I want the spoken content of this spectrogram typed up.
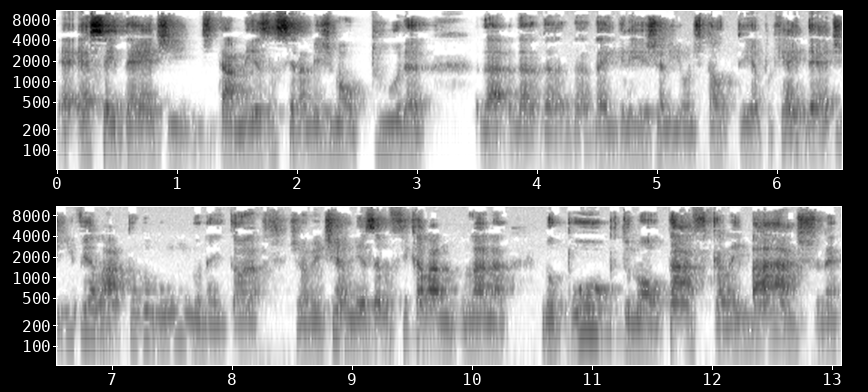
é, essa ideia de, de da mesa ser na mesma altura da, da, da, da igreja ali onde está o templo, que é a ideia de nivelar todo mundo, né? Então, geralmente a mesa não fica lá, lá na, no púlpito, no altar, fica lá embaixo, né?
